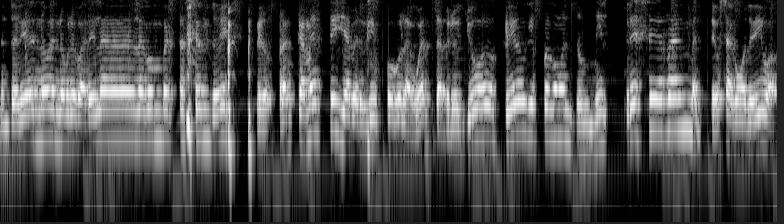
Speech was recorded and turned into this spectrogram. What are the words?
En realidad no, no preparé la, la conversación de hoy, pero francamente ya perdí un poco la cuenta. Pero yo creo que fue como el 2013 realmente. O sea, como te digo,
